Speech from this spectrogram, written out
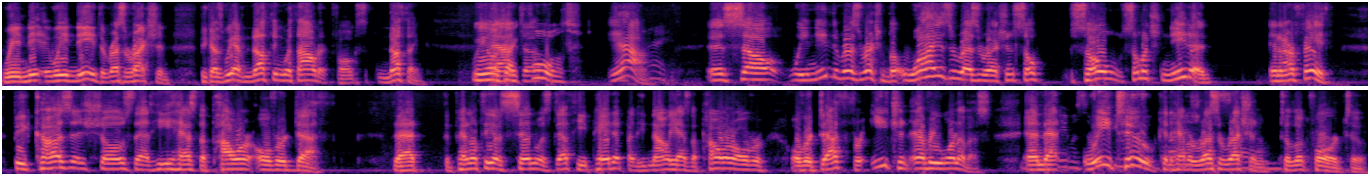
We need we need the resurrection because we have nothing without it, folks. Nothing. We look and, like uh, fools. Yeah. Right. And so we need the resurrection. But why is the resurrection so so so much needed in our faith? Because it shows that he has the power over death. That the penalty of sin was death. He paid it, but he, now he has the power over over death for each and every one of us, and that we too can have a resurrection to look forward to.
